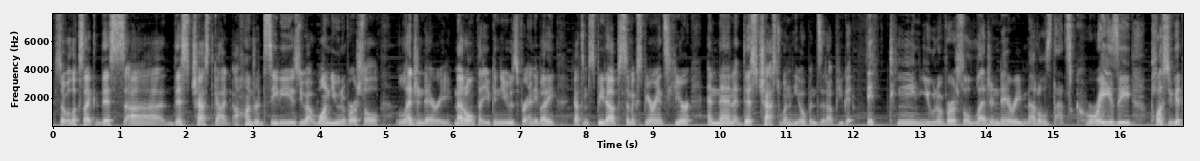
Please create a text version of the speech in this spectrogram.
So it looks like this uh this chest got 100 CDs you got one universal legendary medal that you can use for anybody. Got some speed ups some experience here and then this chest when he opens it up you get 15 universal legendary medals. That's crazy. Plus you get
